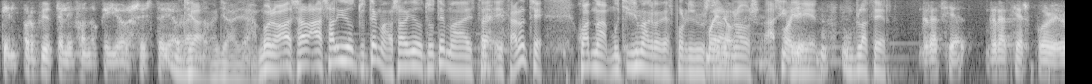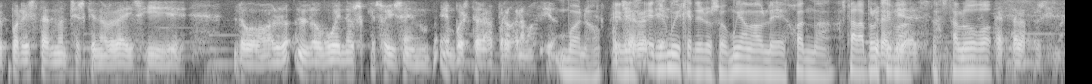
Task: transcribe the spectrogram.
que el propio teléfono que yo os estoy hablando. ya, ya, ya. Bueno, ha, ha salido tu tema, ha salido tu tema esta, esta noche. Juanma, muchísimas gracias por ilustrarnos Bueno, así de bien. Un placer. Gracias, gracias por, por estas noches que nos dais y lo, lo, lo buenos que sois en, en vuestra programación. Bueno, eres, eres muy generoso, muy amable, Juanma. Hasta la próxima. Gracias. Hasta luego. Hasta la próxima.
